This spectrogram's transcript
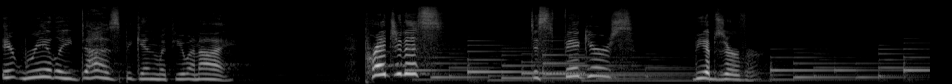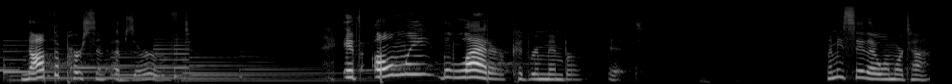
It really does begin with you and I. Prejudice disfigures the observer, not the person observed. If only the latter could remember it. Let me say that one more time.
